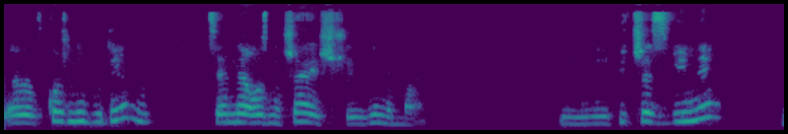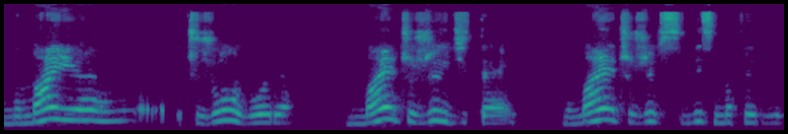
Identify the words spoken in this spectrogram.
е, в кожний будинок, це не означає, що її немає. І під час війни немає чужого горя, немає чужих дітей, немає чужих сліз матерів.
